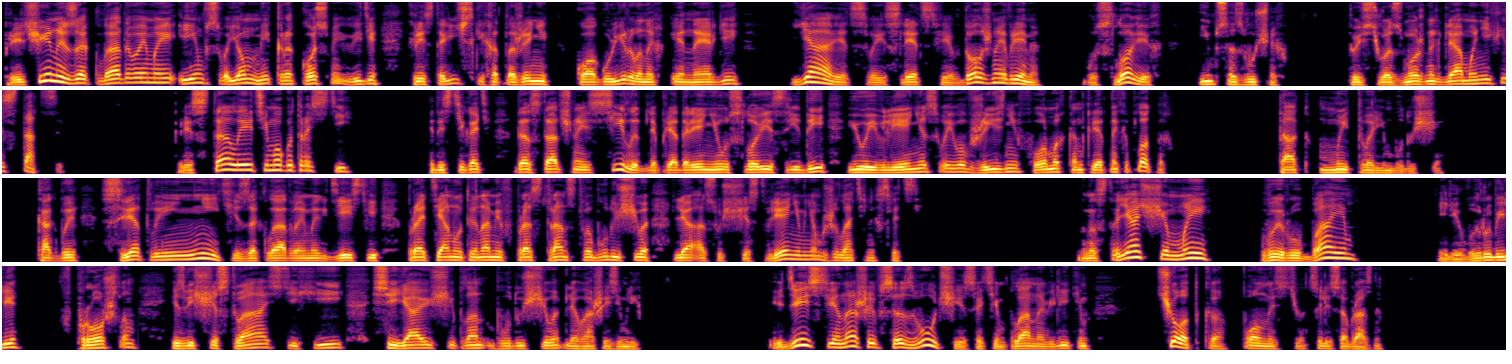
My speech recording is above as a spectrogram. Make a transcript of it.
Причины, закладываемые им в своем микрокосме в виде кристаллических отложений коагулированных энергий, явят свои следствия в должное время, в условиях им созвучных, то есть возможных для манифестации. Кристаллы эти могут расти и достигать достаточной силы для преодоления условий среды и уявления своего в жизни в формах конкретных и плотных. Так мы творим будущее. Как бы светлые нити закладываемых действий протянуты нами в пространство будущего для осуществления в нем желательных следствий. В настоящем мы вырубаем или вырубили в прошлом из вещества, стихий, сияющий план будущего для вашей Земли. И действия наши в созвучии с этим планом великим четко, полностью целесообразны.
